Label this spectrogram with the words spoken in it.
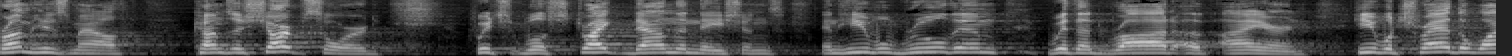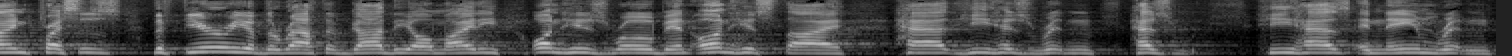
From his mouth comes a sharp sword, which will strike down the nations, and he will rule them with a rod of iron. He will tread the wine presses, the fury of the wrath of God the Almighty, on his robe and on his thigh has, he has written, has, he has a name written,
